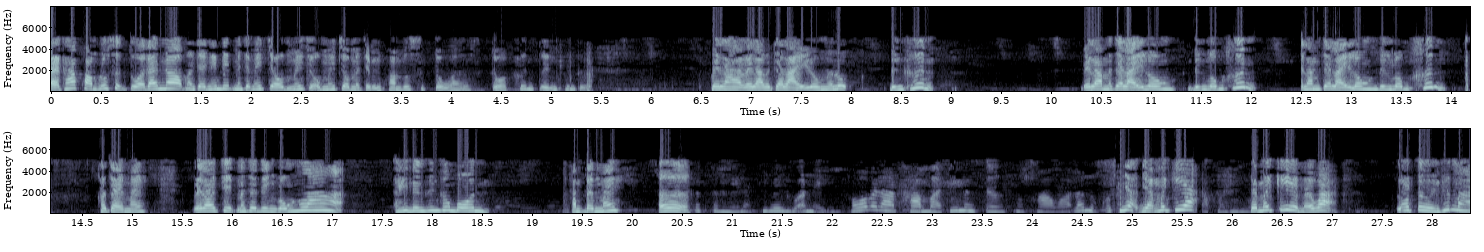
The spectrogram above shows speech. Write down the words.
แต่ถ้าความรู้สึกตัวด้านนอกมันจะนิมิตมันจะไม่จม ไม่จมไม่จมมันจะเป็นความรู้สึกตัวตัวขึ้นตื่นขึ้นตื่นเวลาเวลามันจะไหลลงนะลูกดึงขึ้น เวลามันจะไหลลง ดึงลมขึ้น เวลามันจะไหลลง ดึงลมขึ้น เข้าใจไหมเวลาจิตมันจะดิ่งลงข้างล่างอะให้ดึงขึ้นข้างบนทำเป็นไหมเออก็ตรงนี้แหละที่ไม่รู้อันไหนดีเพราะว่าเวลาทำอะที่มันเจอสภาวะแล้วหนูก็เนี่ยอย่างเมื่อกี้กลับมาดูแต่เมื่อกี้เห็นไหมว่า เราตื่นขึ้นมา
